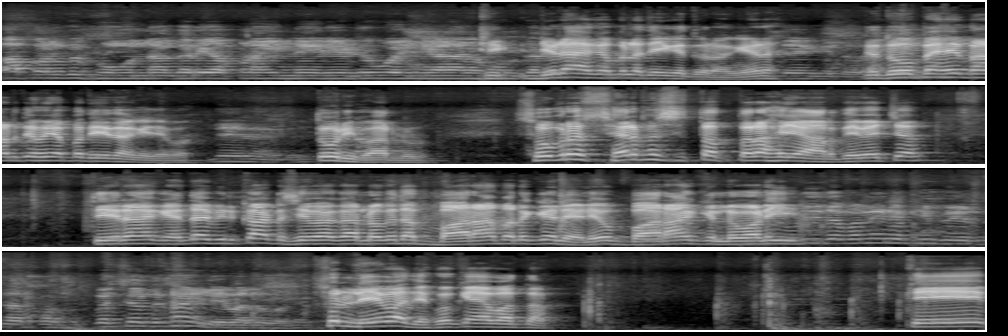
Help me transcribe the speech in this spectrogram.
ਆਪਾਂ ਨੂੰ ਕੋਈ ਫੋਨ ਨਾ ਕਰੇ ਆਪਣਾ ਇੰਨੇ ਰੇਟ ਹੋਊ ਇੰਨੇ ਵਾਲਾ ਠੀਕ ਕਰੇ। ਜਿਹੜਾ ਹੈਗਾ ਮਤਲਬ ਦੇ ਕੇ ਤੋਰਾਂਗੇ ਹਨਾ? ਦੇ ਕੇ ਤੋਰਾਂਗੇ। ਤੇ ਦੋ ਪੈਸੇ ਬਣਦੇ ਹੋਏ ਆਪਾਂ ਦੇ ਦਾਂਗੇ ਜਮਾ। ਦੇ ਦਾਂਗੇ। ਧੋਰੀ ਬਾਹਰ ਨੂੰ। ਸੋ ਵੀਰੋ ਸਿਰਫ 77000 ਦੇ ਵਿੱਚ 13 ਕਹਿੰਦਾ ਵੀਰ ਘੱਟ ਸੇਵਾ ਕਰ ਲੋਗੇ ਤਾਂ 12 ਮੰਨ ਕੇ ਲੈ ਲਿਓ 12 ਕਿਲੋ ਵਾਲੀ। ਕੁੜੀ ਤਾਂ ਬੰਨੀ ਰੱਖੀ ਫੇਰ ਤਾਂ ਆਪਾਂ। ਪਿੱਛੇ ਦਿਖਾਈ ਲੈ ਵਾਲੋ ਸੋ ਲੇਵਾ ਦੇਖੋ ਕਿਆ ਬਾਤਾਂ। ਤੇ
